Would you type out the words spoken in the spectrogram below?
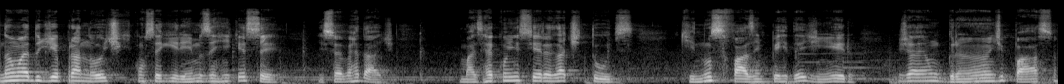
Não é do dia para a noite que conseguiremos enriquecer, isso é verdade. Mas reconhecer as atitudes que nos fazem perder dinheiro já é um grande passo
